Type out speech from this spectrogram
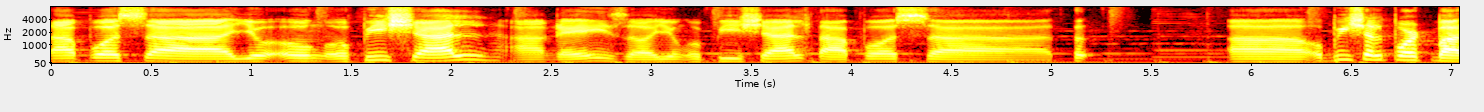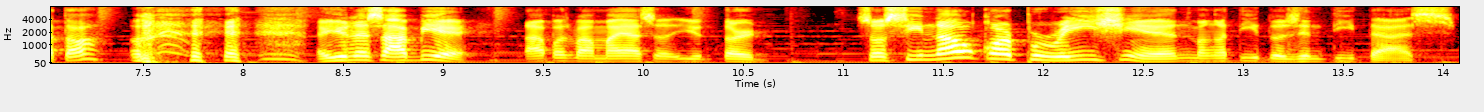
tapos uh, yung official, okay? So yung official tapos uh, t- uh, official port ba to? Ayun ang sabi eh. Tapos mamaya so, yung third. So Sinaw Corporation, mga titos and titas,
